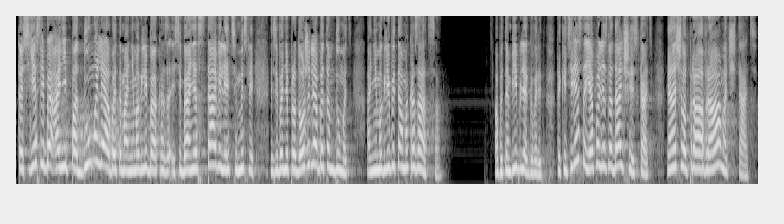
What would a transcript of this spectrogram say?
То есть, если бы они подумали об этом, они могли бы оказаться, если бы они оставили эти мысли, если бы они продолжили об этом думать, они могли бы там оказаться. Об этом Библия говорит. Так интересно, я полезла дальше искать. Я начала про Авраама читать.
